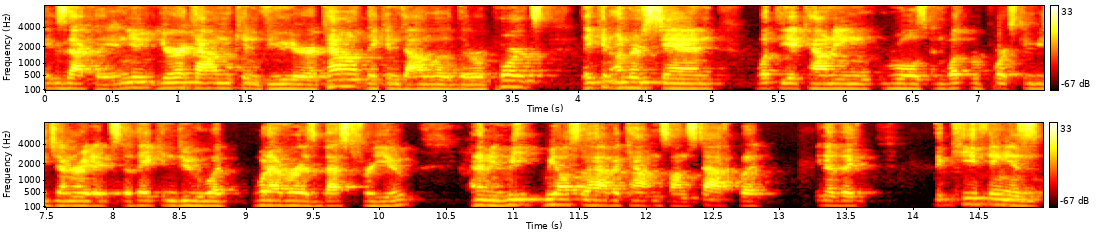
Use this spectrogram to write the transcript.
Exactly. And you, your accountant can view your account, they can download the reports, they can understand what the accounting rules and what reports can be generated so they can do what whatever is best for you. And I mean, we, we also have accountants on staff, but you know, the, the key thing is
